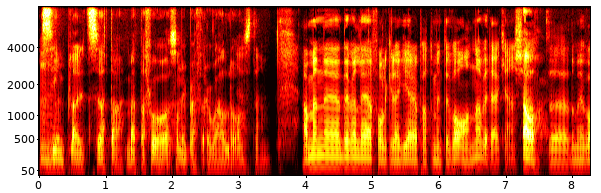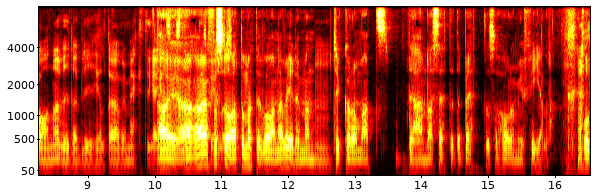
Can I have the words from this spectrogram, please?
Mm. simpla, lite söta metaforer som i Breath of the Wild då. Ja men eh, det är väl det folk reagerar på att de inte är vana vid det kanske. Ja. Att eh, de är vana vid att bli helt övermäktiga Ja, ja, ja, jag förstår att de inte är vana vid det men Mm. tycker de att det andra sättet är bättre så har de ju fel. Ob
